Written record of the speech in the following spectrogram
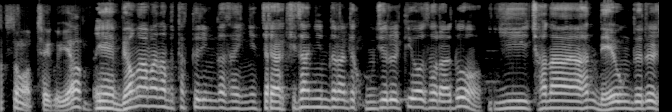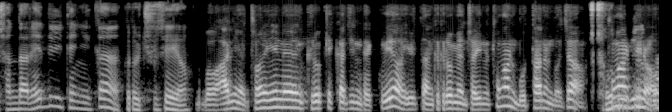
합성업체고요. 예, 명함 하나 부탁드립니다, 사장님. 자, 기사님들한테 공지를 띄워서라도 이 전화한 내용들을 전달해 드릴 테니까 그걸 주세요. 뭐 아니요 저희는 그렇게까지는 됐고요. 일단 그러면 저희는 통화는 못 하는 거죠. 통화할 필요 전화가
